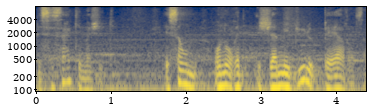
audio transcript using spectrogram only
Mais c'est ça qui est magique. Et ça, on n'aurait jamais dû le perdre, ça.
